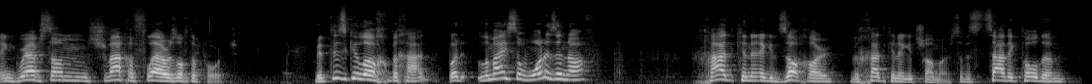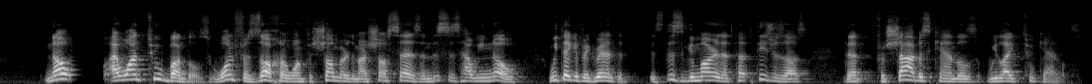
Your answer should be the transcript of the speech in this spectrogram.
and grab some shvacha flowers off the porch. But lemaisa one is enough. Chad keneged zachar, v'chad keneged shamar. So the tzaddik told him, no, I want two bundles, one for zachar, one for shamar. The Maharsha says, and this is how we know we take it for granted. It's this Gemara that t- teaches us that for Shabbos candles, we light two candles.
